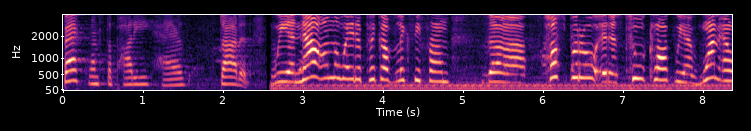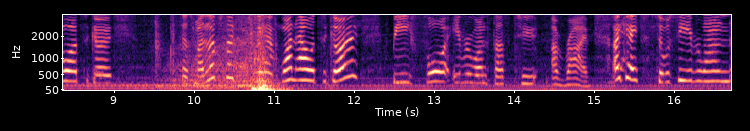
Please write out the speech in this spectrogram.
back once the party has started. We are now on the way to pick up Lexi from the hospital. It is two o'clock. We have one hour to go. That's my lipstick. We have one hour to go before everyone starts to arrive. Okay, so we'll see everyone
